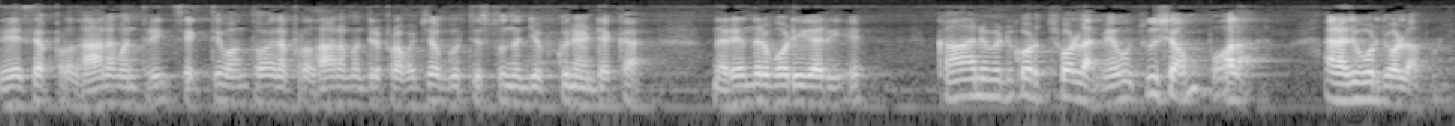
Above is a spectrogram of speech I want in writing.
దేశ ప్రధానమంత్రి శక్తివంతమైన ప్రధానమంత్రి ప్రపంచం గుర్తిస్తుందని చెప్పుకునే అంటే నరేంద్ర మోడీ గారి కాన్వెంట్ కూడా చూడలే. మేము చూసాం పోలా. ఆయన అది కూడా చూడలే అప్పుడు.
